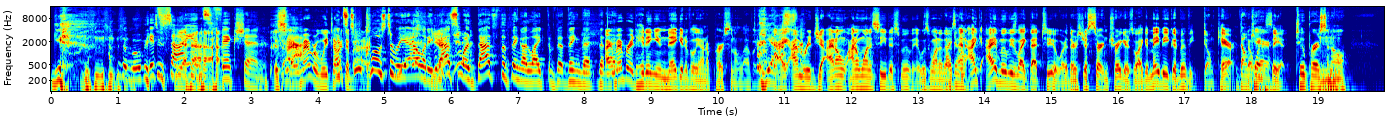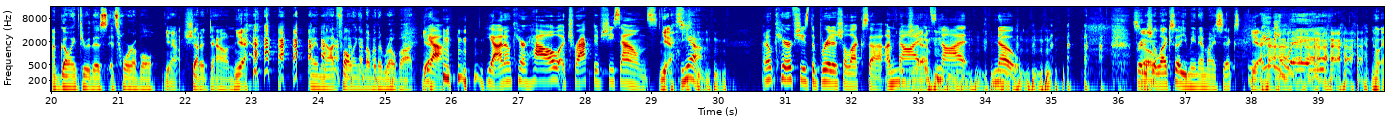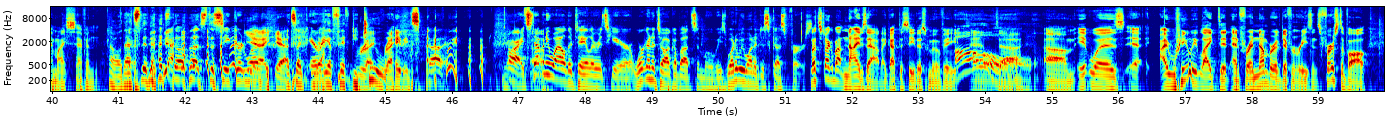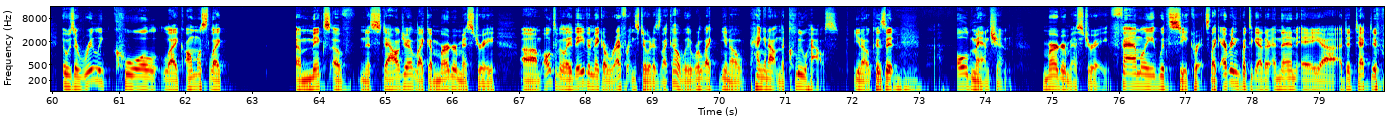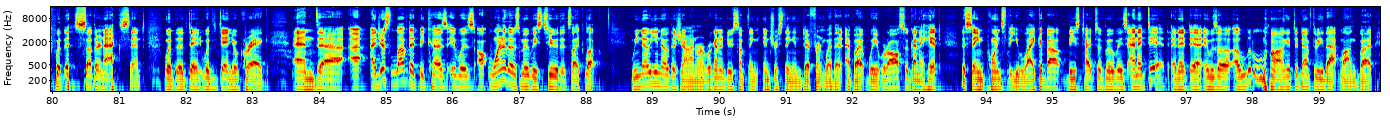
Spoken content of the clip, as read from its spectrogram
The movie. It's just- science fiction. 'Cause I Yeah. remember we talked it's about It's too it. close to reality. Yeah. That's what. That's the thing I liked. The thing that that I remember it hitting you negatively on a personal level. Yeah, I, I'm reje- I don't. I don't want to see this movie. It was one of those, I and. I, I have movies like that too, where there's just certain triggers. Like it may be a good movie, don't care, Don't, want care. to see it. Too personal. Mm-hmm. I'm going through this. It's horrible. Yeah. Shut it down. Yeah, I am not falling in love with a robot. Yeah. yeah. I don't care how attractive she sounds. yes, Yeah. I don't care if she's the British Alexa. I'm not. Yeah. It's not. No. British So- Alexa, you mean MI6? Yeah. Anyway. no, MI7. Oh, that's the that's the that's the secret one. Yeah, yeah. It's like Area Yeah. 52. Right, right, exactly. Got it. All right, Stefanie Wilder Taylor is here. We're going to talk about some movies. What do we want to discuss first? Let's talk about Knives Out. I got to see this movie. Oh. And, uh, um, it was, uh, I really liked it, and for a number of different reasons. First of all, it was a really cool, like almost like a mix of nostalgia, like a murder mystery. Um, ultimately, they even make a reference to it as like, oh, we were like, you know, hanging out in the Clue House, you know, because it, old mansion, murder mystery, family with secrets, like everything put together, and then a, uh, a detective with a southern accent with the Dan- with Daniel Craig, and uh, I, I just loved it because it was uh, one of those movies too that's like, look. We know you know the genre. We're going to do something interesting and different with it, but we, we're also going to hit the same points that you like about these types of movies, and it did. And it uh, it was a, a little long. It didn't have to be that long, but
